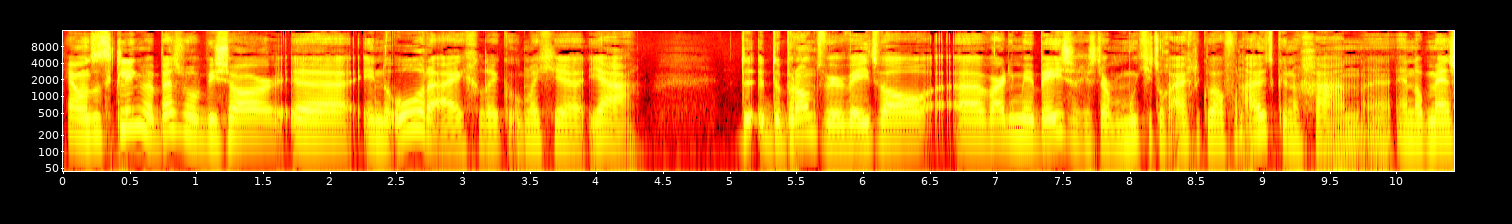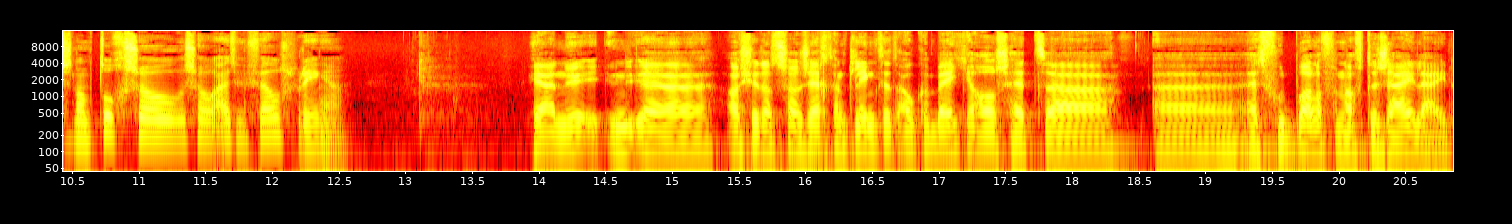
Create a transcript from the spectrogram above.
Ja, want het klinkt me best wel bizar uh, in de oren eigenlijk. Omdat je, ja, de, de brandweer weet wel uh, waar die mee bezig is. Daar moet je toch eigenlijk wel van uit kunnen gaan. Uh, en dat mensen dan toch zo, zo uit hun vel springen. Ja, nu, uh, als je dat zo zegt, dan klinkt het ook een beetje als het het voetballen vanaf de zijlijn.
